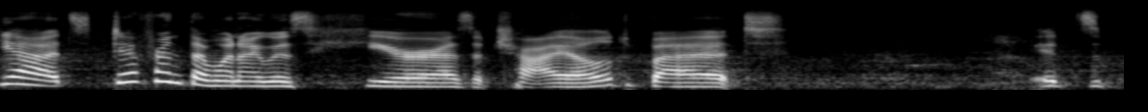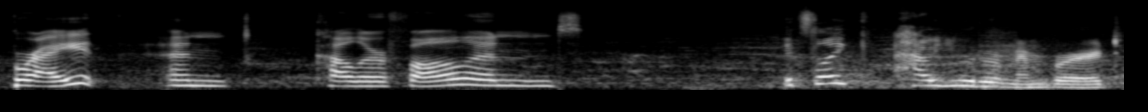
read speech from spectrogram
Yeah, it's different than when I was here as a child, but it's bright and colorful and It's like how you would remember it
